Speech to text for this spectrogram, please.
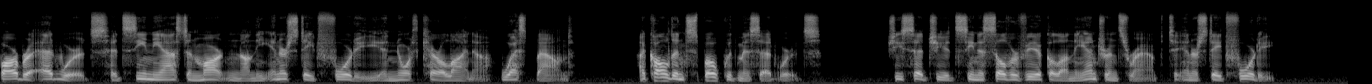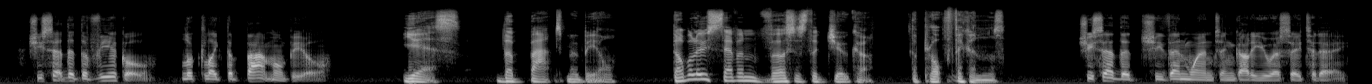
Barbara Edwards, had seen the Aston Martin on the Interstate 40 in North Carolina, westbound. I called and spoke with Miss Edwards. She said she had seen a silver vehicle on the entrance ramp to Interstate 40. She said that the vehicle looked like the Batmobile. Yes, the Batmobile. 007 versus the Joker. The plot thickens. She said that she then went and got a USA Today.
